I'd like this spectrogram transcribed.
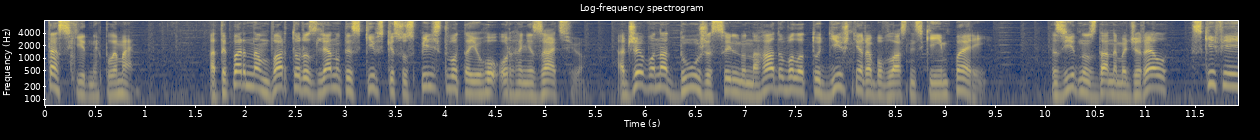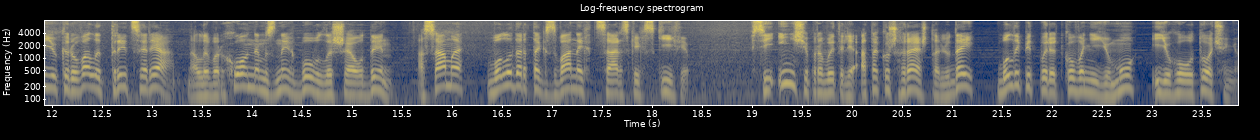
та східних племен. А тепер нам варто розглянути скіфське суспільство та його організацію, адже вона дуже сильно нагадувала тодішні рабовласницькі імперії. Згідно з даними джерел, Скіфією керували три царя, але верховним з них був лише один, а саме володар так званих царських скіфів. Всі інші правителі, а також решта людей, були підпорядковані йому і його оточенню.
